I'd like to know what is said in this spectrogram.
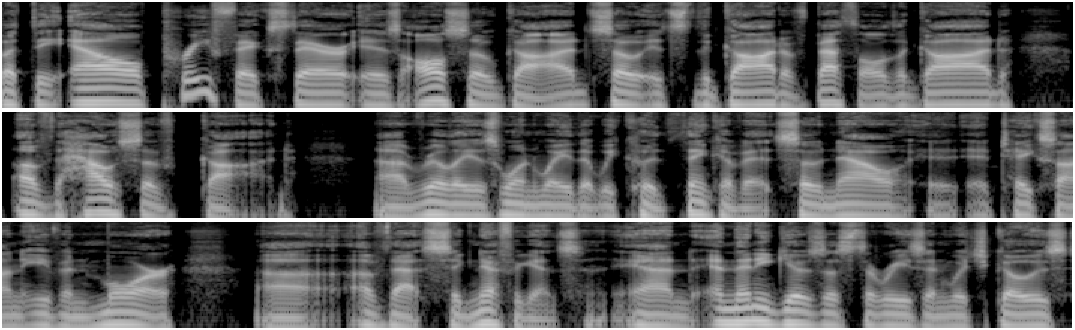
but the El prefix there is also God. So it's the God of Bethel, the God of the house of God uh, really is one way that we could think of it. So now it, it takes on even more uh, of that significance. And, and then he gives us the reason, which goes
